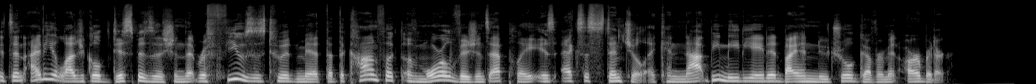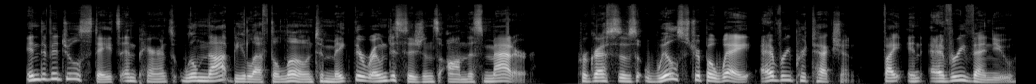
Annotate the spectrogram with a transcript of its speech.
It's an ideological disposition that refuses to admit that the conflict of moral visions at play is existential and cannot be mediated by a neutral government arbiter. Individual states and parents will not be left alone to make their own decisions on this matter. Progressives will strip away every protection, fight in every venue,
